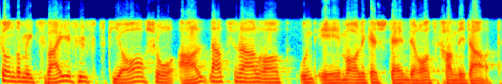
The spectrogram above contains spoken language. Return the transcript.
sondern mit 52 Jahren schon Altnationalrat und ehemaliger Ständeratskandidat.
